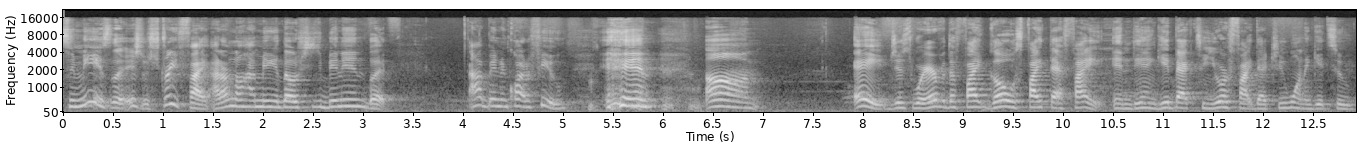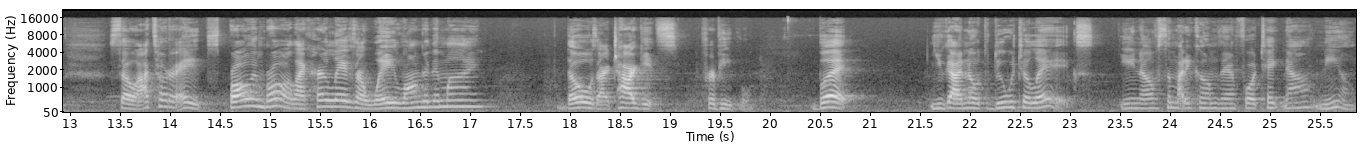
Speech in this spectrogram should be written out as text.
to me it's a it's a street fight. I don't know how many of those she's been in, but I've been in quite a few. and um hey, just wherever the fight goes, fight that fight and then get back to your fight that you want to get to. So I told her, hey, sprawl and brawl. Like her legs are way longer than mine. Those are targets for people. But you gotta know what to do with your legs. You know, if somebody comes in for a takedown, knee 'em.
